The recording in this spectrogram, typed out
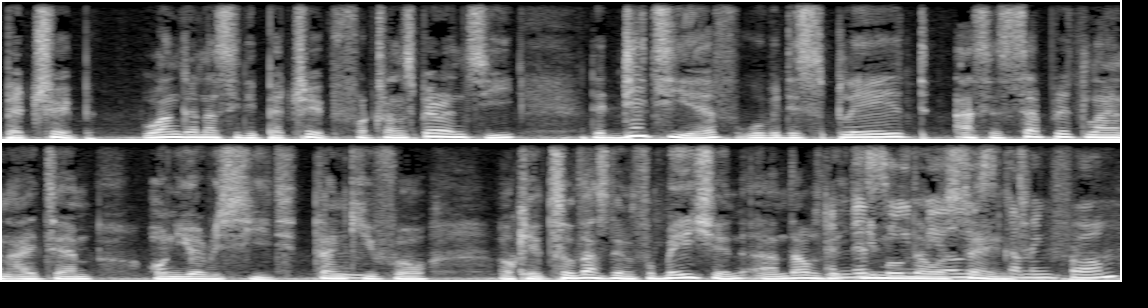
per trip one Ghana cedi per trip. For transparency, the DTF will be displayed as a separate line item on your receipt. Thank mm. you for. Okay, so that's the information. Um, that was and the email, email, that was sent. coming from?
